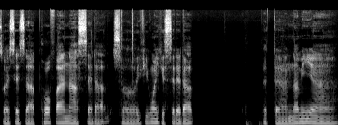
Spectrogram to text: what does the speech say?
So it says uh, profile not set up. So if you want, you can set it up. But uh, let me uh,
